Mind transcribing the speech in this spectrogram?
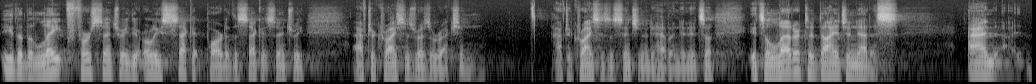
either the late first century, the early second part of the second century after Christ's resurrection, after Christ's ascension into heaven. And it's a, it's a letter to Diogenetus. And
